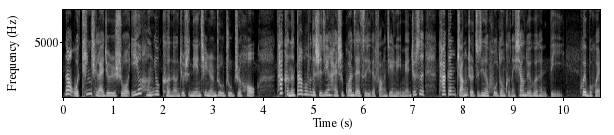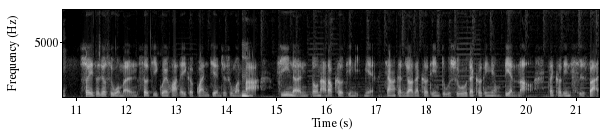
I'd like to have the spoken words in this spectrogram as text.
那我听起来就是说，也很有可能就是年轻人入住之后，他可能大部分的时间还是关在自己的房间里面，就是他跟长者之间的互动可能相对会很低，会不会？所以这就是我们设计规划的一个关键，就是我们把机能都拿到客厅里面。嗯像他可能就要在客厅读书，在客厅用电脑，在客厅吃饭，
